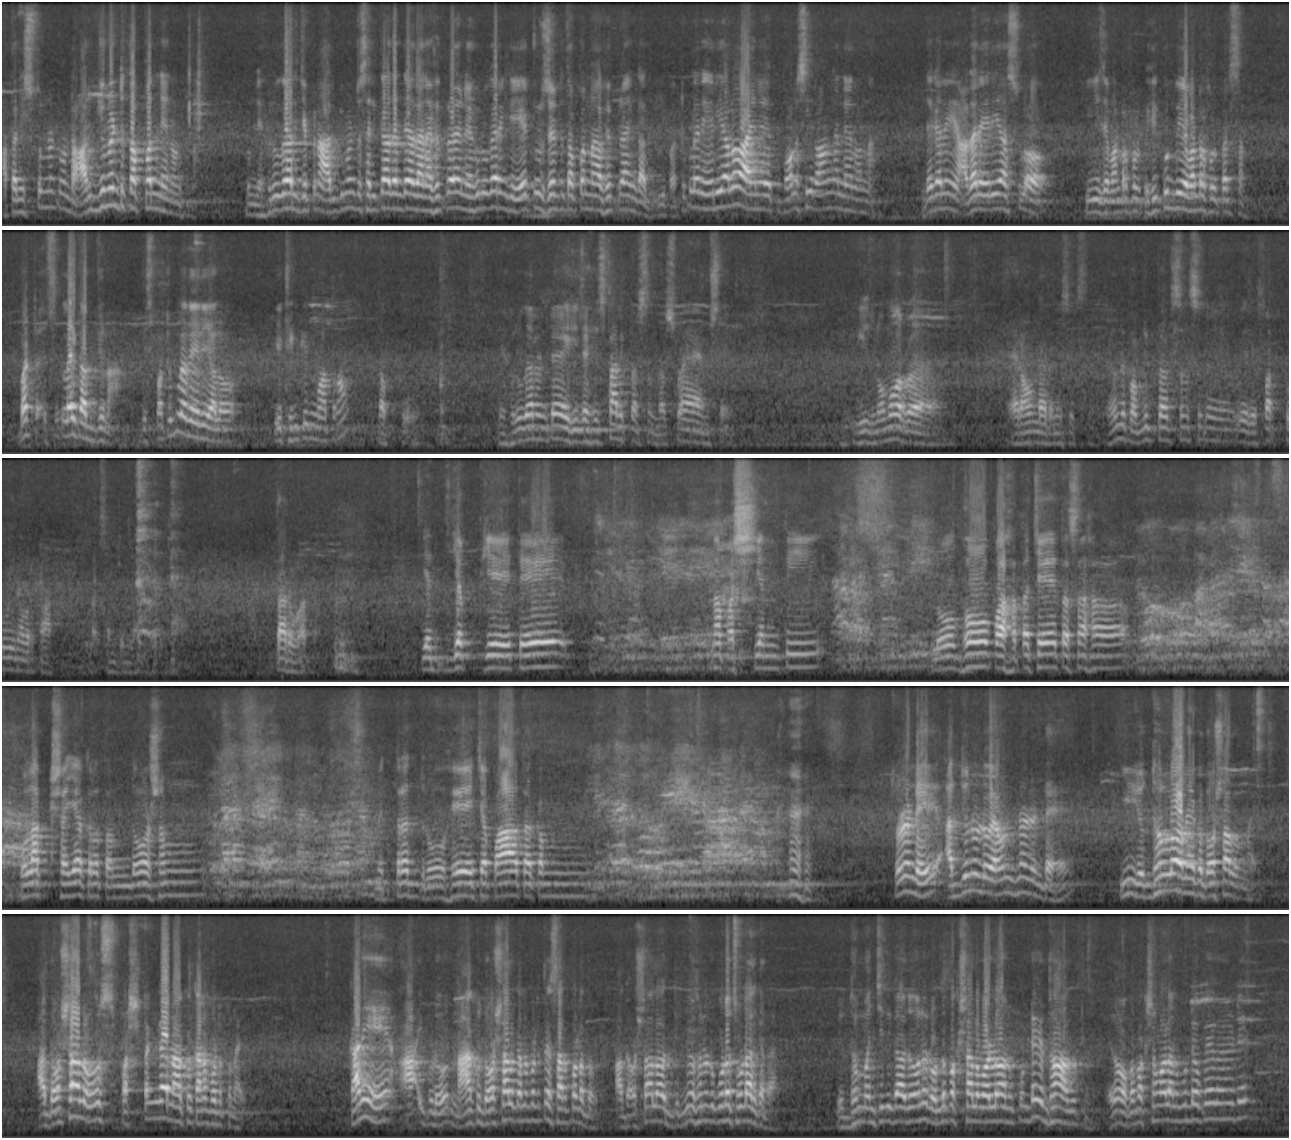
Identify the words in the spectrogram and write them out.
అతను ఇస్తున్నటువంటి ఆర్గ్యుమెంట్ తప్పని నేను అంటున్నాను ఇప్పుడు నెహ్రూ గారు చెప్పిన ఆర్గ్యుమెంట్ సరికాదంటే దాని అభిప్రాయం. నెహ్రూ గారు ఇంక ఏ టు జెడ్ తప్పని నా అభిప్రాయం కాదు. ఈ పర్టికులర్ ఏరియాలో ఆయన యొక్క పాలసీ రాంగ్ అని నేను అన్నా. అంతేగాని అదర్ ఏరియాస్లో is a wonderful he could be a wonderful person but like Arjuna this particular ఏరియాలో ఈ థింకింగ్ మాత్రం తప్పు. నెహ్రూ గారు అంటే he's a historic person that's why I'm say is no more around any six ఏముంది public పర్సన్స్ని we refer to in our talk something like తర్వాత యద్యప్యేతే న పశ్యంతి లోభోపహతచేతస కులక్షయకృతం దోషం మిత్రద్రోహే చ పాతకం చూడండి అర్జునుడు ఏమంటున్నాడంటే ఈ యుద్ధంలో అనేక దోషాలు ఉన్నాయి ఆ దోషాలు స్పష్టంగా నాకు కనపడుతున్నాయి కానీ ఇప్పుడు నాకు దోషాలు కనపడితే సరిపడదు. ఆ దోషాలు దుర్యోధనుడు కూడా చూడాలి కదా. యుద్ధం మంచిది కాదు అని రెండు పక్షాల వాళ్ళు అనుకుంటే యుద్ధం ఆగుతుంది. ఏదో ఒక పక్షం వాళ్ళు అనుకుంటే ఉపయోగం ఏమిటి?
